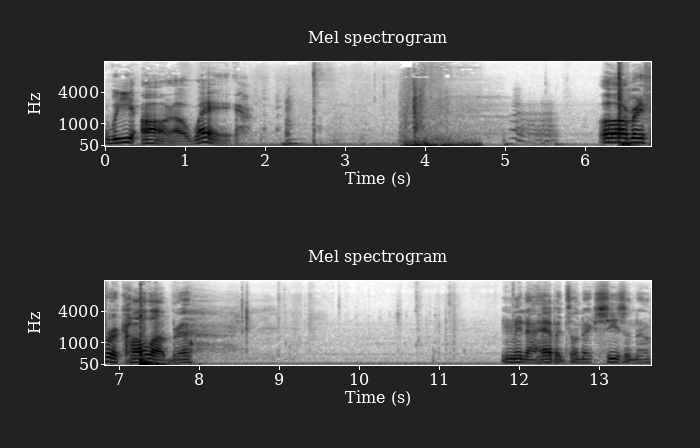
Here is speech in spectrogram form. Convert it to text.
We are away. Oh, I'm ready for a call up, bruh. It may not happen until next season, though.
